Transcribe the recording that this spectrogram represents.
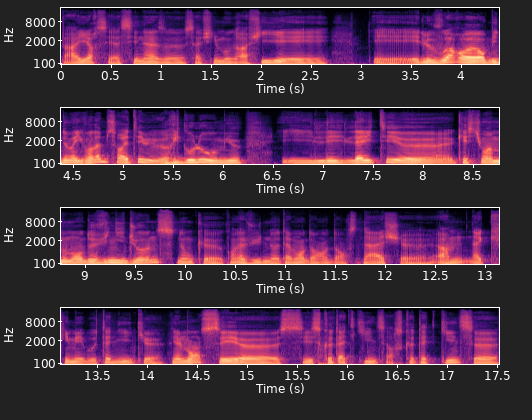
par, ailleurs, c'est assez naze sa filmographie, et, et, le voir en binôme avec Van Damme, ça aurait été rigolo au mieux. Il, a été euh, question à un moment de Vinnie Jones, donc euh, qu'on a vu notamment dans, Snatch, euh, Crime et Botanique. finalement, c'est Scott Atkins. Alors Scott Atkins,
